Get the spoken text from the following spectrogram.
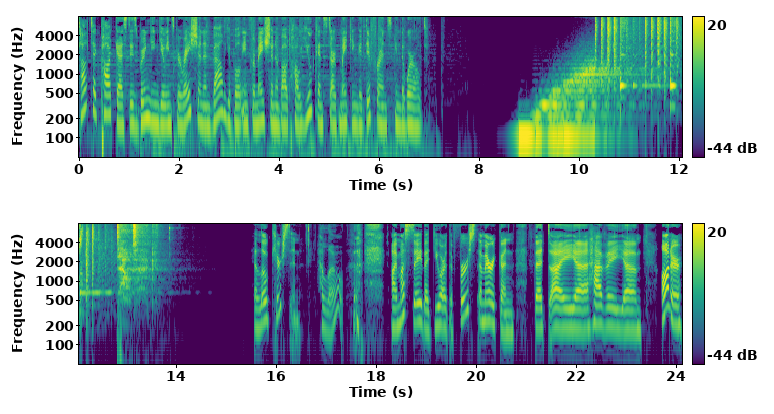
Taltech podcast is bringing you inspiration and valuable information about how you can start making a difference in the world. Hello, Kirsten. Hello. I must say that you are the first American that I uh, have a um, honor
